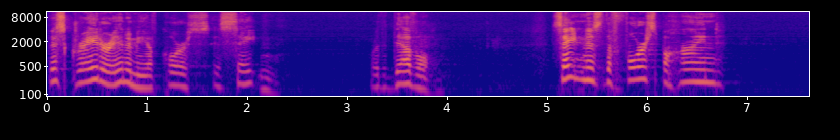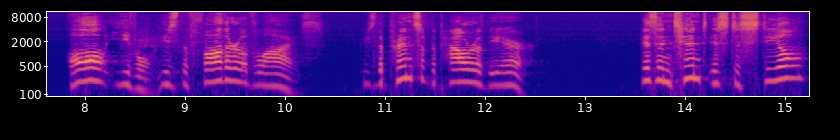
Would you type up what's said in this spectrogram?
This greater enemy, of course, is Satan or the devil. Satan is the force behind all evil. He's the father of lies. He's the prince of the power of the air. His intent is to steal,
